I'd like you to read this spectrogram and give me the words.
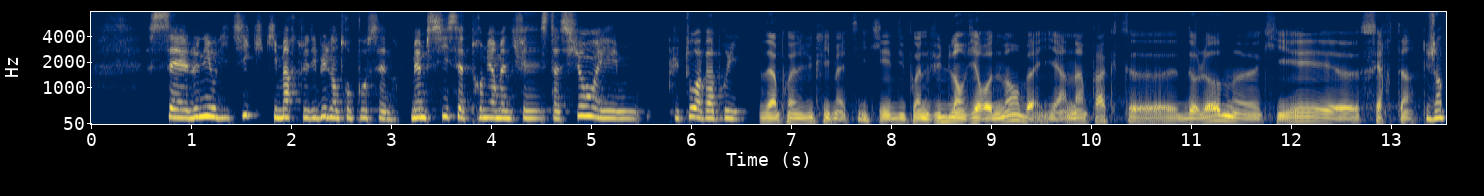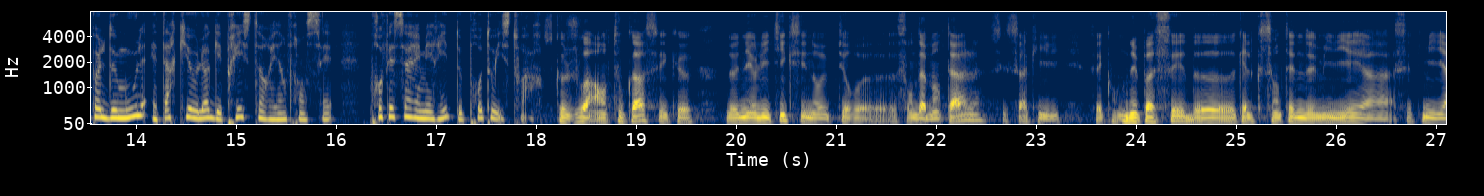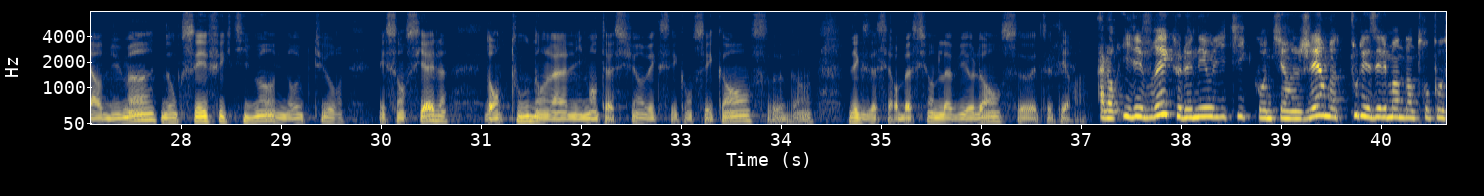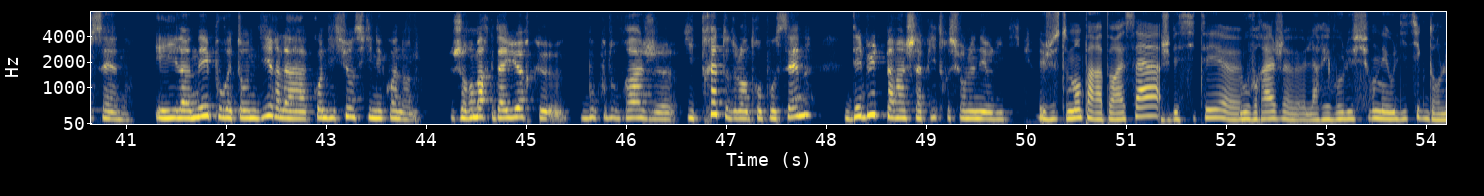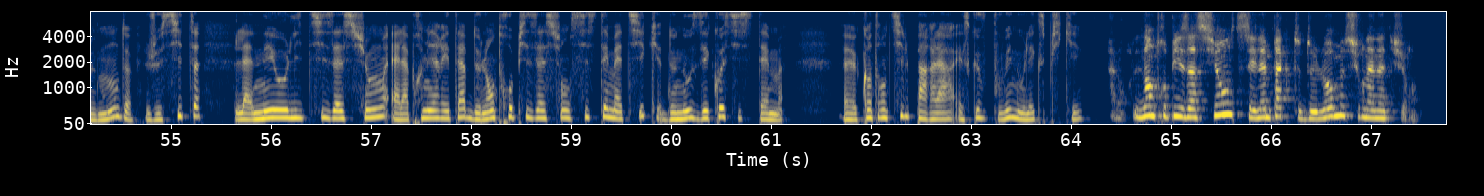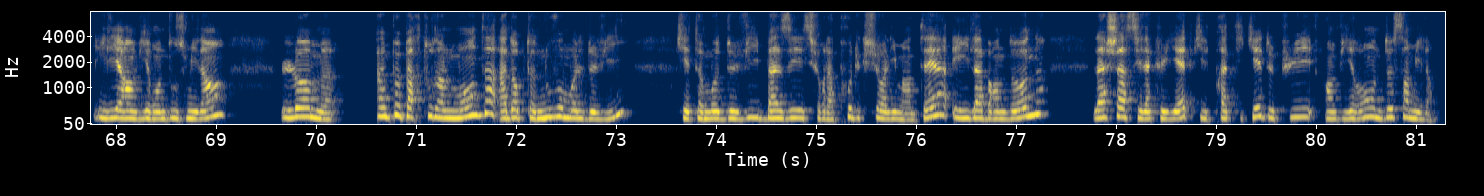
c'est le néolithique qui marque le début de l'Anthropocène, même si cette première manifestation est plutôt à bas bruit. D'un point de vue climatique et du point de vue de l'environnement, ben, il y a un impact euh, de l'homme euh, qui est euh, certain. Jean-Paul Demoule est archéologue et préhistorien français, professeur émérite de proto-histoire. Ce que je vois en tout cas, c'est que le néolithique, c'est une rupture fondamentale. C'est ça qui fait qu'on est passé de quelques centaines de milliers à 7 milliards d'humains. Donc c'est effectivement une rupture essentielle dans tout, dans l'alimentation avec ses conséquences, dans l'exacerbation de la violence, euh, etc. Alors, il est vrai que le néolithique contient en germe tous les éléments de l'Anthropocène, et il en est, pourrait-on dire, la condition sine qua non. Je remarque d'ailleurs que beaucoup d'ouvrages qui traitent de l'Anthropocène débutent par un chapitre sur le néolithique. Justement, par rapport à ça, je vais citer euh, l'ouvrage euh, La révolution néolithique dans le monde. Je cite La néolithisation est la première étape de l'anthropisation systématique de nos écosystèmes. Qu'entend-il par là? Est-ce que vous pouvez nous l'expliquer? Alors, l'anthropisation, c'est l'impact de l'homme sur la nature. Il y a environ 12 000 ans, l'homme, un peu partout dans le monde, adopte un nouveau mode de vie, qui est un mode de vie basé sur la production alimentaire, et il abandonne la chasse et la cueillette qu'il pratiquait depuis environ 200 000 ans.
